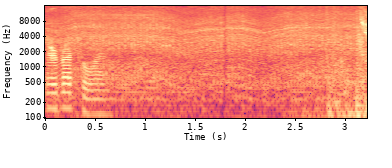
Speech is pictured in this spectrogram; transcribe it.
They're about to win. Good.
